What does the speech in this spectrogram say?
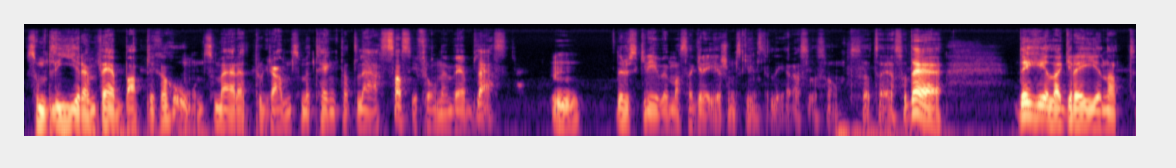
som blir en webbapplikation. Som är ett program som är tänkt att läsas ifrån en webbläsare. Mm. Där du skriver massa grejer som ska installeras och sånt. Så att säga. Så det är, det är hela grejen att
